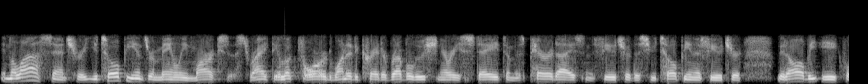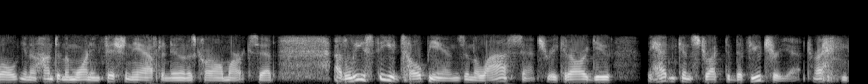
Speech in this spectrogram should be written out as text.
in the last century, utopians are mainly Marxist, right? They look forward, wanted to create a revolutionary state and this paradise in the future, this utopia in the future. We'd all be equal, you know, hunt in the morning, fish in the afternoon, as Karl Marx said. At least the utopians in the last century could argue they hadn't constructed the future yet, right?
